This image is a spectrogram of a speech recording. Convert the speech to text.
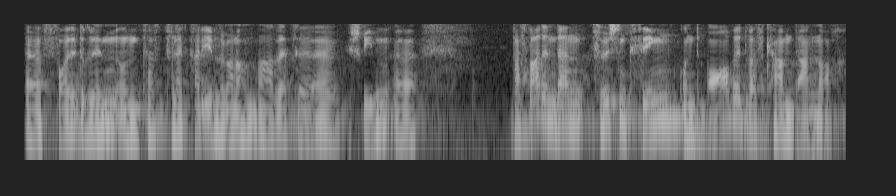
äh, voll drin und hast vielleicht gerade eben sogar noch ein paar Sätze äh, geschrieben. Äh, was war denn dann zwischen Xing und Orbit? Was kam dann noch?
